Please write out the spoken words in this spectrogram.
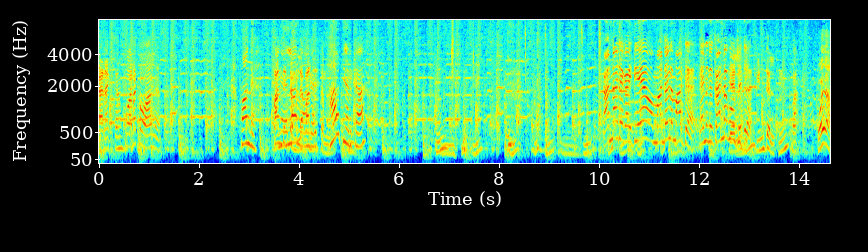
வணக்கம். வணக்கம் வாங்க. வாங்க வாங்க வந்துட்டோம்ல, எல்லாரும் வாங்க. வந்துட்டோம்ல. ஆரத்தி எடுக்கா கண்ணாடி காட்டி மண்டையில மாட்டு. எனக்கு கண்ணை கூப்பிட்டு கிண்டல். ம், வா. போயா?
